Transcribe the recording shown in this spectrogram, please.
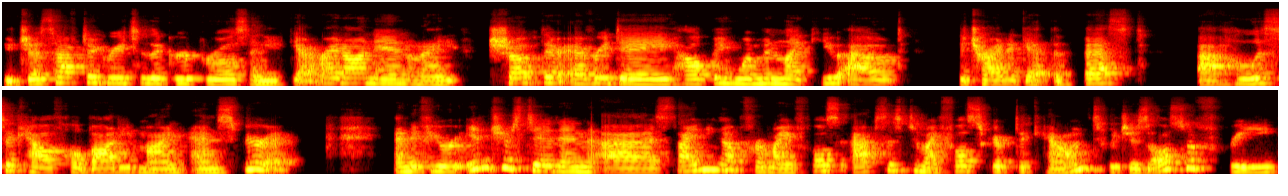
You just have to agree to the group rules and you get right on in. And I show up there every day helping women like you out to try to get the best uh, holistic health, whole body, mind, and spirit. And if you're interested in uh, signing up for my full access to my Fullscript account, which is also free,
